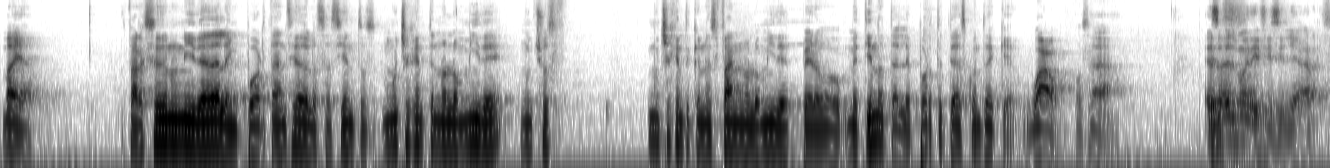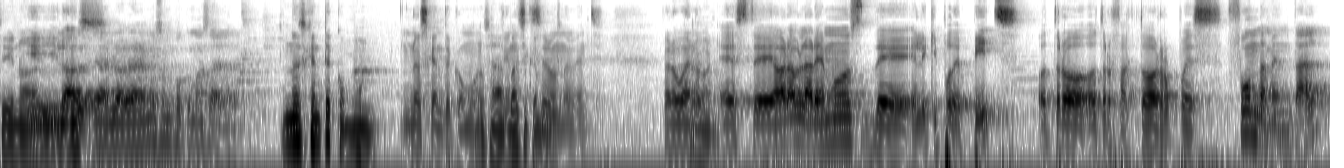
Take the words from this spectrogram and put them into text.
vaya, para que se den una idea de la importancia de los asientos, mucha gente no lo mide, muchos, mucha gente que no es fan no lo mide, pero metiéndote al deporte te das cuenta de que, wow, o sea, Eso es- es muy difícil llegar. ahí. Sí, no, y, y lo, es- lo hablaremos un poco más adelante. no es gente común. No es gente común, O sea, tienes que ser básicamente. un demente. Pero bueno, Pero bueno. este, ahora hablaremos del equipo de Pits, otro, otro factor pues fundamental.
